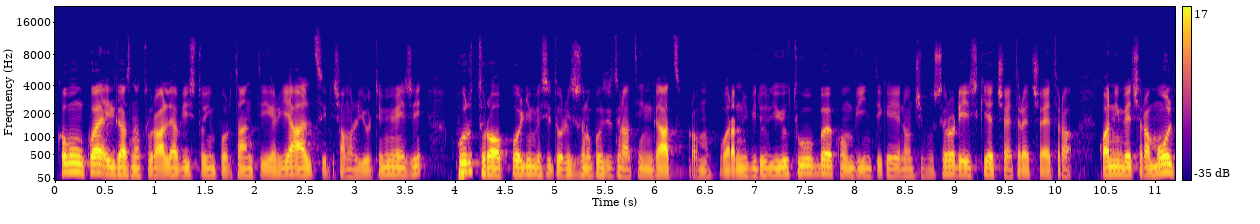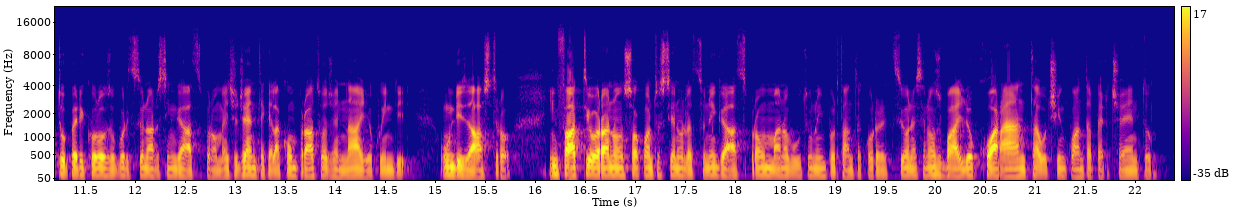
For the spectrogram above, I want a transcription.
Comunque il gas naturale ha visto importanti rialzi diciamo, negli ultimi mesi, purtroppo gli investitori si sono posizionati in Gazprom, guardando i video di YouTube, convinti che non ci fossero rischi, eccetera, eccetera, quando invece era molto pericoloso posizionarsi in Gazprom e c'è gente che l'ha comprato a gennaio, quindi un disastro. Infatti ora non so quanto stiano le azioni Gazprom, ma hanno avuto un'importante correzione, se non sbaglio 40 o 50%.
